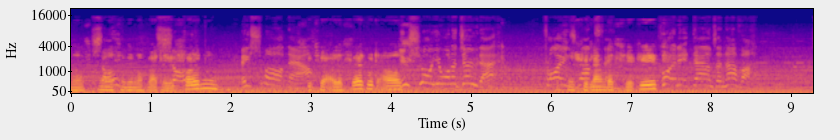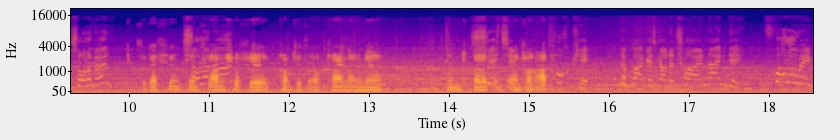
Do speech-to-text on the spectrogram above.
So, jetzt So? müssen wir noch weiter hier So? folgen. Be smart now. Sieht hier alles sehr gut aus. You sure you want to do that? So Flying's wie lange das hier geht, Putting it down's another. Solomon? sodass wir uns ganz gerade, ich hoffe, hier kommt jetzt auch keiner mehr und ballert uns einfach ab. The bugger's gonna try and land it. Follow him.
